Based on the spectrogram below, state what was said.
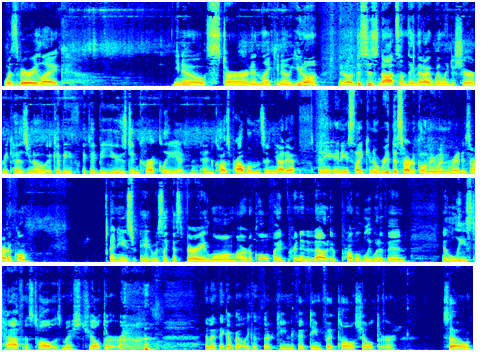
was very like you know stern and like you know you don't you know this is not something that i'm willing to share because you know it could be it could be used incorrectly and, and cause problems and yada yada and, he, and he's like you know read this article and i went and read his article and he's it was like this very long article. If i had printed it out it probably would have been at least half as tall as my shelter. And i think i've got like a 13 to 15 foot tall shelter. So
